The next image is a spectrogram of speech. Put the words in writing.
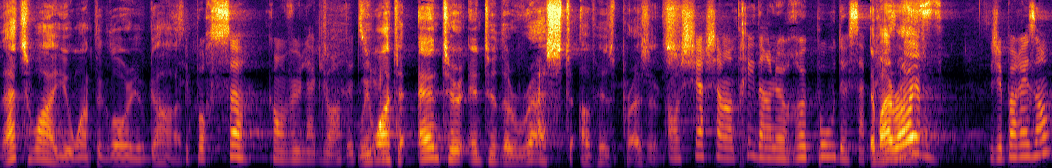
That's why you want the glory of God. C'est pour ça qu'on veut la gloire de We Dieu. want to enter into the rest of His On presence. cherche à entrer dans le repos de sa Am I présence. right? J'ai pas raison?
